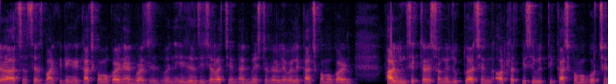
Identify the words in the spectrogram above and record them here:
যারা আছেন, সেলস মার্কেটিংয়ের কাজকর্ম করেন, অ্যাডভার্টাইজমেন্ট এজেন্সি চালাচ্ছেন, অ্যাডমিনিস্ট্রেটর লেভেলে কাজকর্ম করেন। ফার্মিং সেক্টরের সঙ্গে যুক্ত আছেন, অর্থাৎ কৃষিভিত্তিক কাজকর্ম করছেন,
